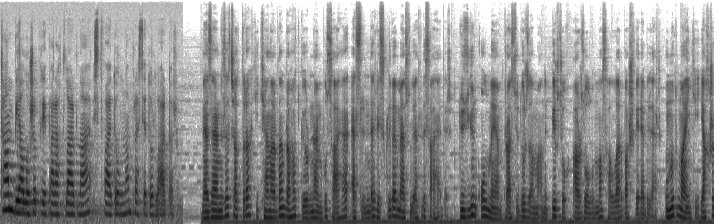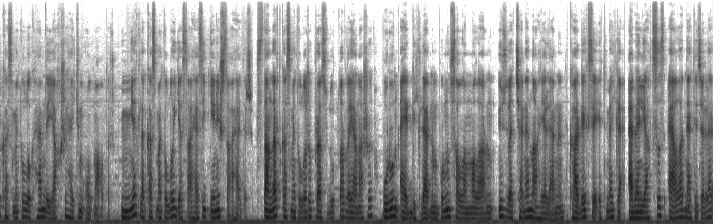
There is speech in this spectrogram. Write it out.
tam bioloji preparatlarla istifadə olunan prosedurlardır. Nəzərinizə çatdıraq ki, kənardan rahat görünən bu sahə əslində riskli və məsuliyyətli sahədir. Düzgün olmayan prosedur zamanı bir çox arzu olunmaz hallar baş verə bilər. Unutmayın ki, yaxşı kosmetoloq həm də yaxşı həkim olmalıdır. Ümumiyyətlə kosmetologiya sahəsi geniş sahədir. Standart kosmetoloji prosedurlarla yanaşı burun əyriliklərinin, burun sallanmalarının, üz və çənə nahiyələrinin korreksiya etməklə əməliyyatsız əla nəticələr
